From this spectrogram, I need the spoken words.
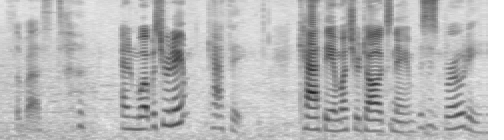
it's the best. And what was your name? Kathy, Kathy. And what's your dog's name? this is Brody.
